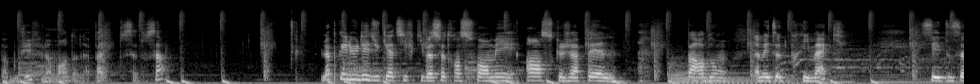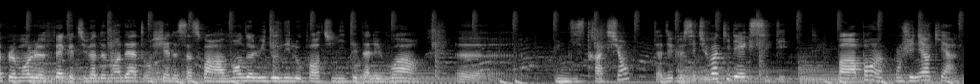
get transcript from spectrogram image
pas bouger, fais mort, donne la patte, tout ça, tout ça. Le prélude éducatif qui va se transformer en ce que j'appelle, pardon, la méthode Primac. C'est tout simplement le fait que tu vas demander à ton chien de s'asseoir avant de lui donner l'opportunité d'aller voir euh, une distraction. C'est-à-dire que si tu vois qu'il est excité par rapport à un congénère qui arrive,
